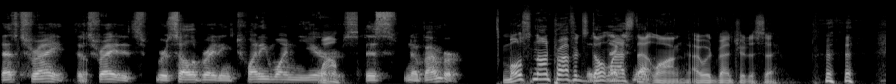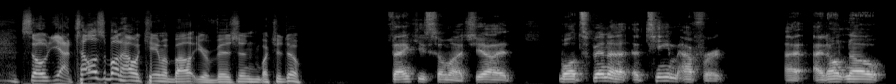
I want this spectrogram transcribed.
That's right. That's right. It's we're celebrating 21 years this November. Most nonprofits So don't last that long, I would venture to say. so, yeah, tell us about how it came about, your vision, what you do. Thank you so much. Yeah, it, well, it's been a, a team effort. I, I don't know,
